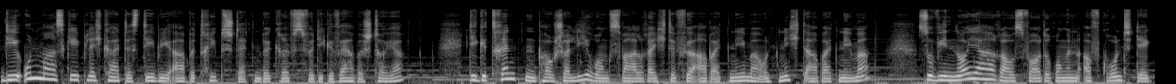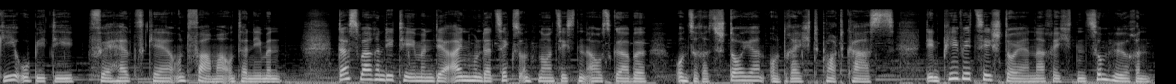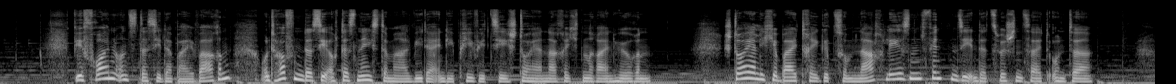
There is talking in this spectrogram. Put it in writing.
Die Unmaßgeblichkeit des DBA-Betriebsstättenbegriffs für die Gewerbesteuer die getrennten Pauschalierungswahlrechte für Arbeitnehmer und Nichtarbeitnehmer sowie neue Herausforderungen aufgrund der GOBD für Healthcare und Pharmaunternehmen. Das waren die Themen der 196. Ausgabe unseres Steuern und Recht Podcasts, den PwC Steuernachrichten zum Hören. Wir freuen uns, dass Sie dabei waren und hoffen, dass Sie auch das nächste Mal wieder in die PwC Steuernachrichten reinhören. Steuerliche Beiträge zum Nachlesen finden Sie in der Zwischenzeit unter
